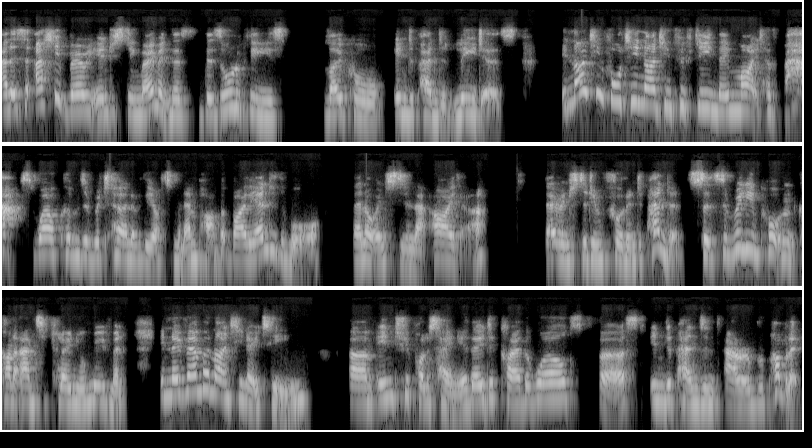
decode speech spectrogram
and it's actually a very interesting moment. There's there's all of these local independent leaders. In 1914, 1915, they might have perhaps welcomed a return of the Ottoman Empire, but by the end of the war, they're not interested in that either. They're interested in full independence. So it's a really important kind of anti colonial movement. In November 1918, um, in Tripolitania, they declare the world's first independent Arab republic.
